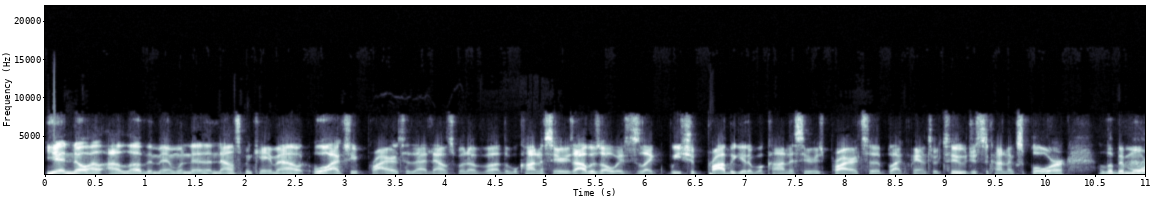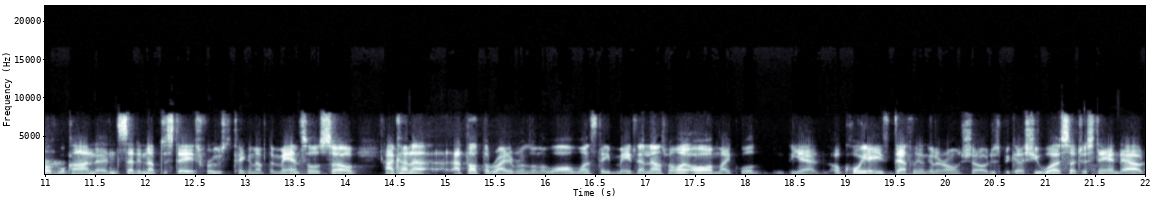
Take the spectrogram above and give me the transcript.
Yeah, no, I, I love it, man. When the announcement came out, well, actually, prior to that announcement of uh, the Wakanda series, I was always like, we should probably get a Wakanda series prior to Black Panther 2, just to kind of explore a little bit more of Wakanda and setting up the stage for who's taking up the mantle. So I kind of, I thought the writing was on the wall once they made that announcement. I'm like, oh, I'm like, well, yeah, Okoye is definitely gonna get her own show just because she was such a standout,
